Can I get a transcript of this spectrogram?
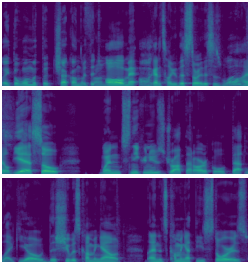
Like the one with the check on the with the front. oh man oh I gotta tell you this story this is wild yeah so when Sneaker News dropped that article that like yo this shoe is coming out and it's coming at these stores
